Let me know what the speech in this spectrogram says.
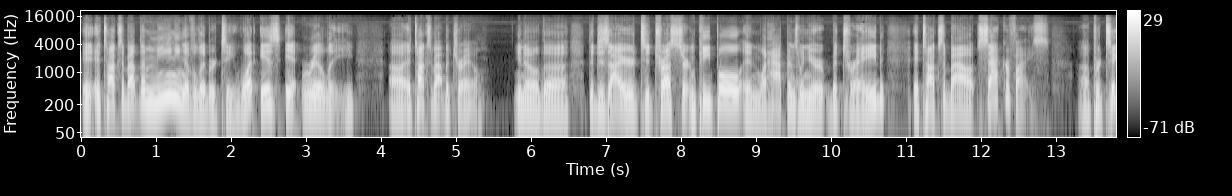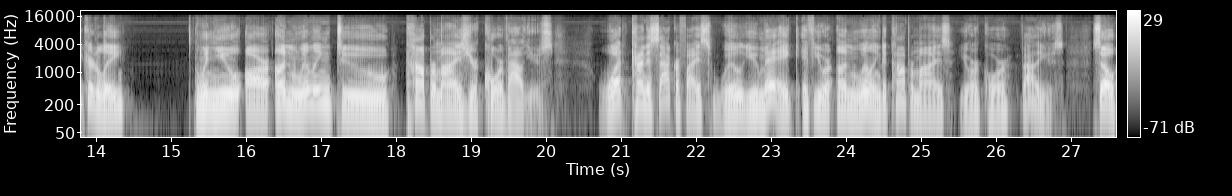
It, it talks about the meaning of liberty. What is it really? Uh, it talks about betrayal. You know, the the desire to trust certain people and what happens when you're betrayed. It talks about sacrifice, uh, particularly when you are unwilling to compromise your core values. What kind of sacrifice will you make if you are unwilling to compromise your core values? So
